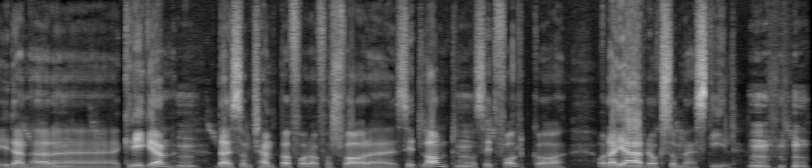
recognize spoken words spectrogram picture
i denne mm. krigen. De som kjemper for å forsvare sitt land og sitt folk. Og, Og de gjør det også med stil. Mm.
